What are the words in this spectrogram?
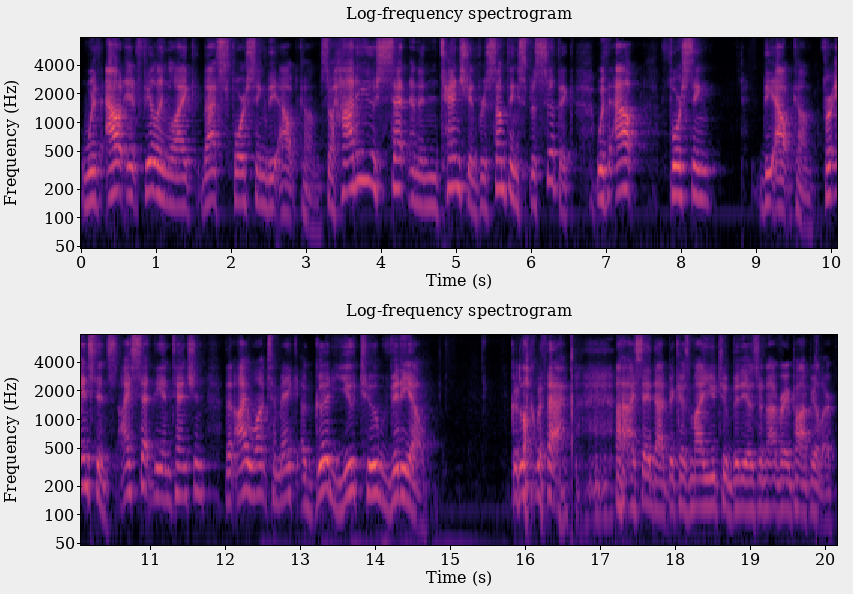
without it feeling like that's forcing the outcome. So how do you set an intention for something specific without forcing the outcome. For instance, I set the intention that I want to make a good YouTube video. Good luck with that. I say that because my YouTube videos are not very popular.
